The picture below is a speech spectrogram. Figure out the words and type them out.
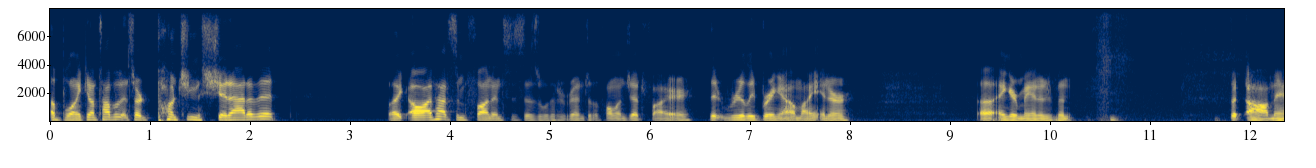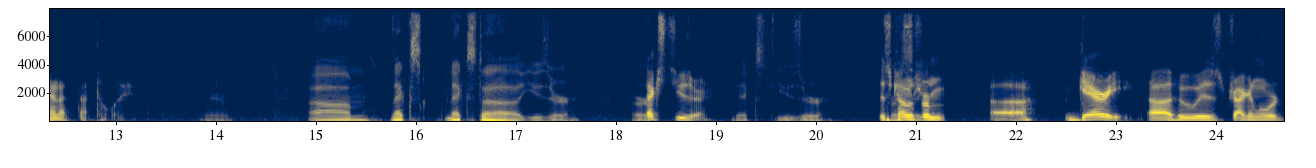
a blanket on top of it and started punching the shit out of it. Like oh, I've had some fun instances with Revenge of the Fallen Jetfire that really bring out my inner uh, anger management. But oh man, that that toy. Um, next next uh user, or Next user. next user. This comes from uh, Gary, uh, who is Dragonlord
